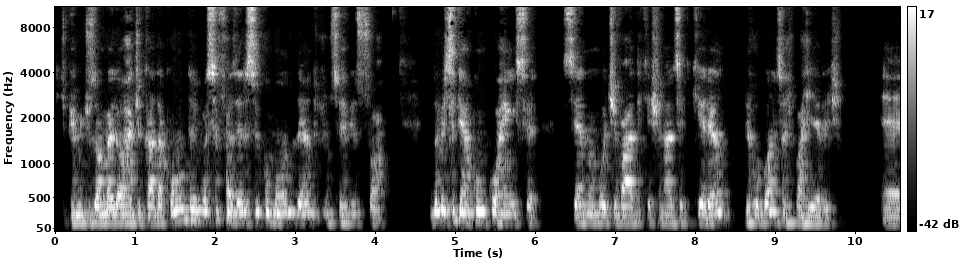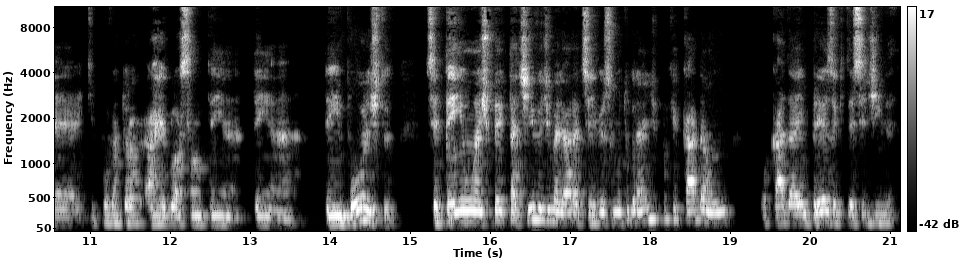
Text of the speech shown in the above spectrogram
que te permite usar o melhor de cada conta e você fazer esse comando dentro de um serviço só. Toda vez que você tem a concorrência sendo motivada e questionada, você querendo, derrubando essas barreiras é, que porventura a regulação tenha, tenha, tenha imposto, você tem uma expectativa de melhora de serviço muito grande, porque cada um, ou cada empresa que decidir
